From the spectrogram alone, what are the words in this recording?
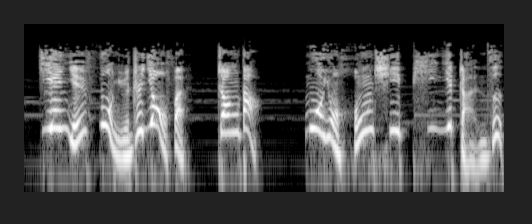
“奸淫妇女之要犯张大，莫用红漆披衣斩”字。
